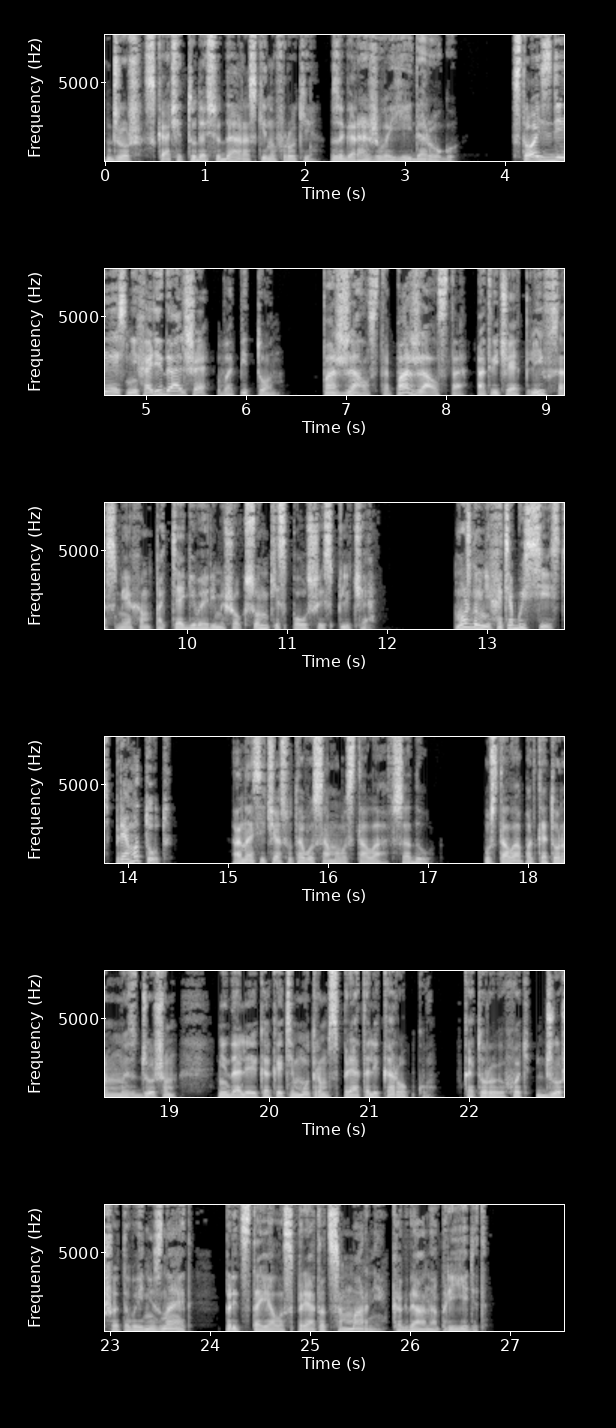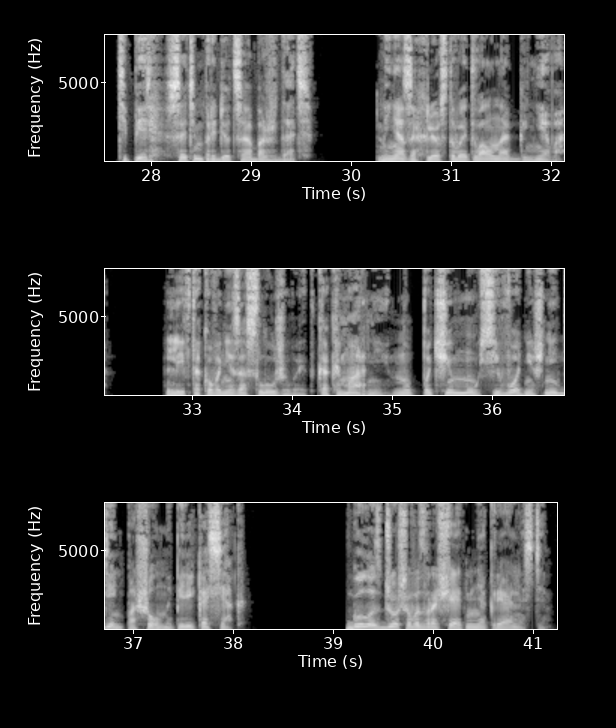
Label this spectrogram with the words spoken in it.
Джош скачет туда-сюда, раскинув руки, загораживая ей дорогу. «Стой здесь, не ходи дальше!» — вопит он. «Пожалуйста, пожалуйста», — отвечает Лив со смехом, подтягивая ремешок сумки, сползший с плеча. «Можно мне хотя бы сесть? Прямо тут?» Она сейчас у того самого стола, в саду. У стола, под которым мы с Джошем, не далее как этим утром, спрятали коробку, в которую, хоть Джош этого и не знает, предстояло спрятаться Марни, когда она приедет. Теперь с этим придется обождать. Меня захлестывает волна гнева. Лив такого не заслуживает, как и Марни. Ну почему сегодняшний день пошел наперекосяк? Голос Джоша возвращает меня к реальности.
